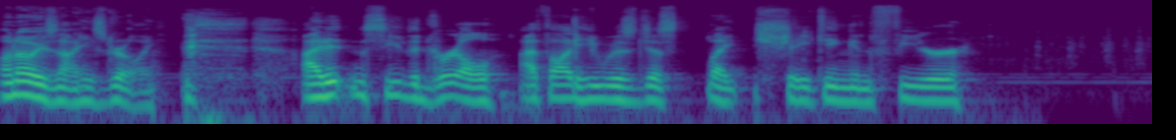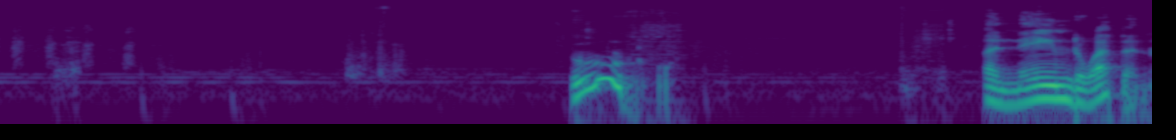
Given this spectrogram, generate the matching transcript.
Oh, no, he's not. He's drilling. I didn't see the drill. I thought he was just, like, shaking in fear. Ooh. A named weapon.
